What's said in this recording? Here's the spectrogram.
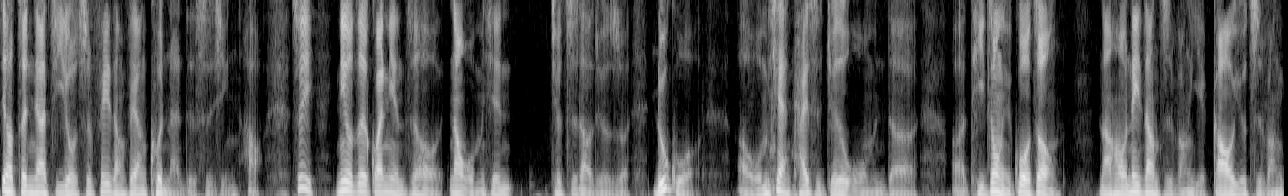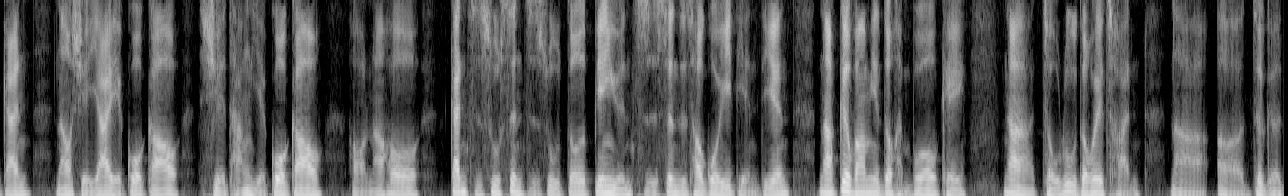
要增加肌肉是非常非常困难的事情。好，所以你有这个观念之后，那我们先就知道，就是说，如果呃我们现在开始觉得我们的呃体重也过重，然后内脏脂肪也高，有脂肪肝，然后血压也过高，血糖也过高，好，然后肝指数、肾指数都边缘值，甚至超过一点点，那各方面都很不 OK，那走路都会喘，那呃这个。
